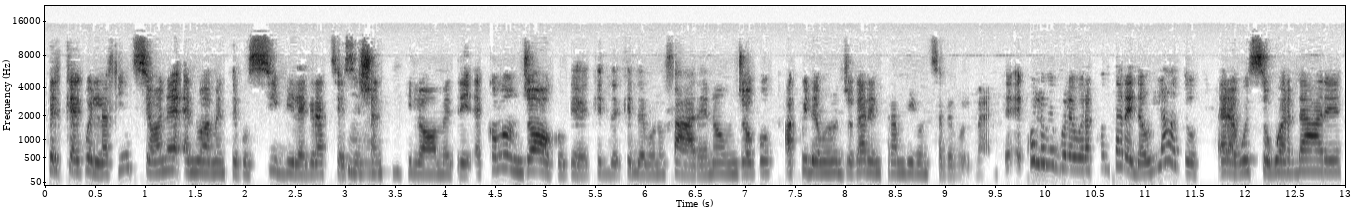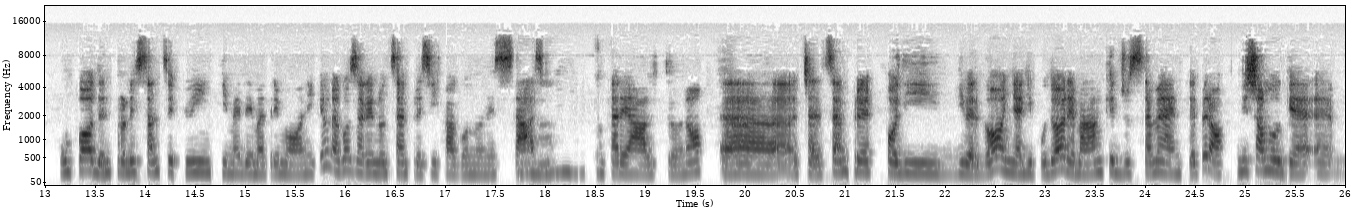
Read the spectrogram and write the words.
perché quella finzione è nuovamente possibile grazie ai 600 mm. chilometri. È come un gioco che, che, che devono fare, no? un gioco a cui devono giocare entrambi consapevolmente. E quello che volevo raccontare da un lato era questo guardare un po' dentro le stanze più intime dei matrimoni, che è una cosa che non sempre si fa con onestà, mm. si può raccontare altro, no? Eh, c'è sempre un po' di, di, vergogna, di pudore, ma anche giustamente, però diciamo che eh,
